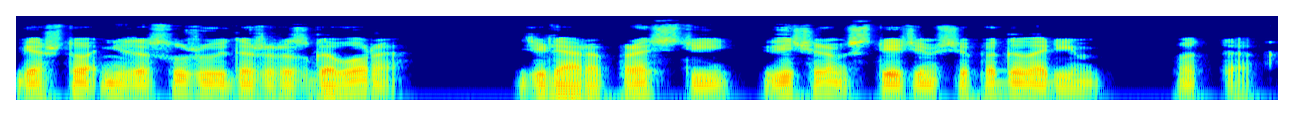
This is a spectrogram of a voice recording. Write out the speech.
я что, не заслуживаю даже разговора? Диляра, прости. Вечером встретимся, поговорим. Вот так.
